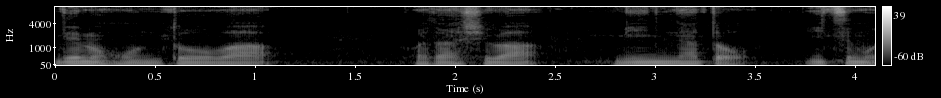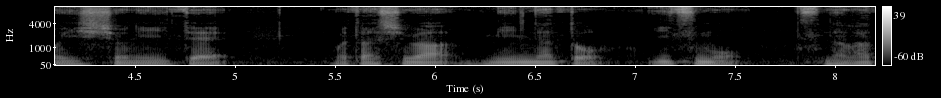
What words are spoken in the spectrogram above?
でも本当は私はみんなといつも一緒にいて私はみんなといつもつながっ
